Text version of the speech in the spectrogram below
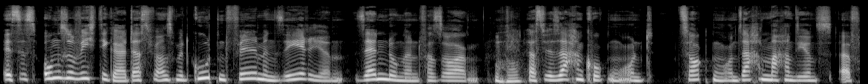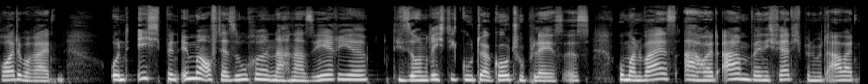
Es ist umso wichtiger, dass wir uns mit guten Filmen, Serien, Sendungen versorgen. Dass wir Sachen gucken und zocken und Sachen machen, die uns äh, Freude bereiten. Und ich bin immer auf der Suche nach einer Serie, die so ein richtig guter Go-To-Place ist, wo man weiß, ah, heute Abend, wenn ich fertig bin mit Arbeiten,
